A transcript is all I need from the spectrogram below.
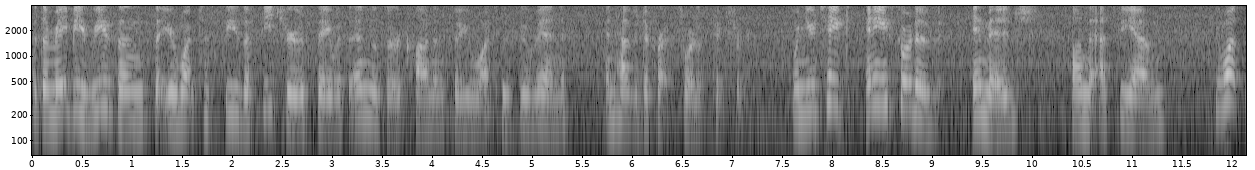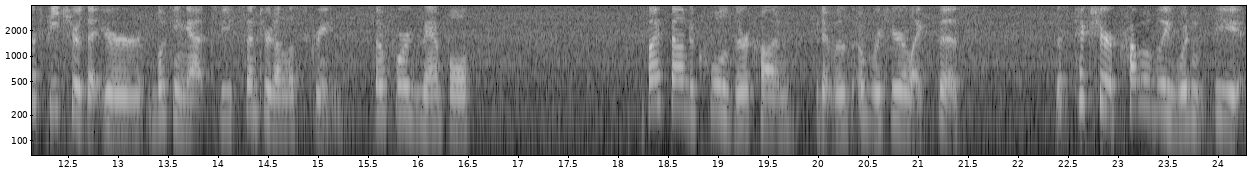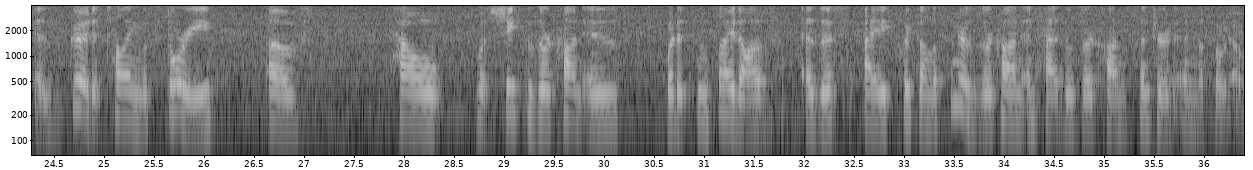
But there may be reasons that you want to see the features, say, within the zircon, and so you want to zoom in and have a different sort of picture. When you take any sort of image on the SEM, you want the feature that you're looking at to be centered on the screen. So for example, if I found a cool zircon, but it was over here like this, this picture probably wouldn't be as good at telling the story of how what shape the zircon is, what it's inside of, as if I clicked on the center of the zircon and had the zircon centered in the photo.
